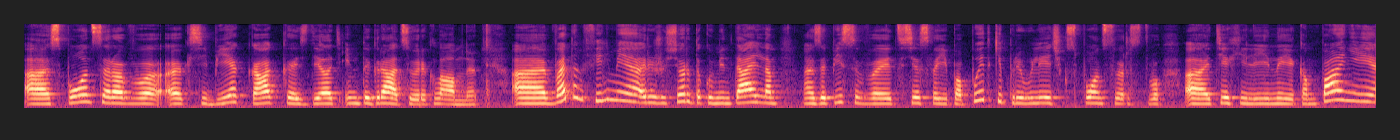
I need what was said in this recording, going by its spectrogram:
э, спонсоров э, к себе, как сделать интеграцию рекламную. Э, в этом фильме режиссер документально э, записывает все свои попытки привлечь к спонсорству э, тех или иные компании,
